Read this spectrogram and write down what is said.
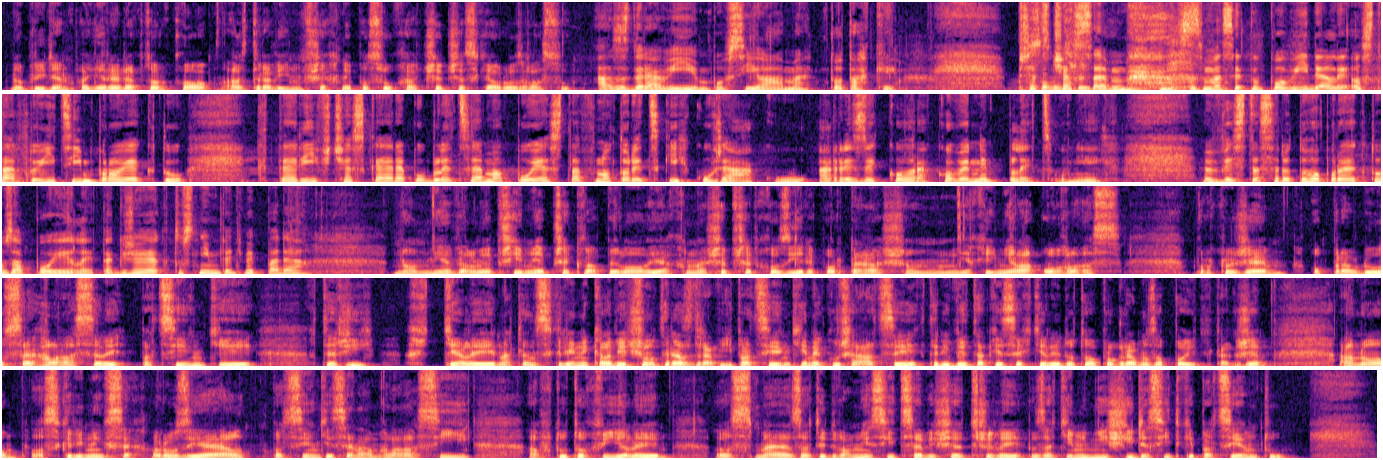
Dobrý den, paní redaktorko, a zdravím všechny posluchače Českého rozhlasu. A zdravím, posíláme to taky. Před Samozřejmě. časem jsme si tu povídali o startujícím projektu, který v České republice mapuje stav notorických kuřáků a riziko rakoviny plic u nich. Vy jste se do toho projektu zapojili, takže jak to s ním teď vypadá? No mě velmi příjemně překvapilo, jak naše předchozí reportáž, mm, jaký měla ohlas, protože opravdu se hlásili pacienti, kteří chtěli na ten screening, ale většinou teda zdraví pacienti, nekuřáci, kteří by taky se chtěli do toho programu zapojit. Takže ano, screening se rozjel, pacienti se nám hlásí a v tuto chvíli jsme za ty dva měsíce vyšetřili zatím nižší desítky pacientů.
